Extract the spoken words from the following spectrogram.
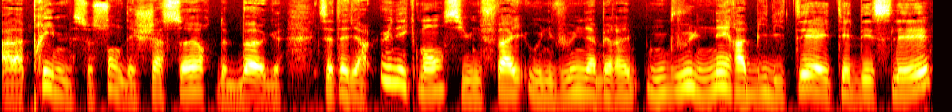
à la prime. Ce sont des chasseurs de bugs. C'est-à-dire une uniquement si une faille ou une vulnérabilité a été décelée.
